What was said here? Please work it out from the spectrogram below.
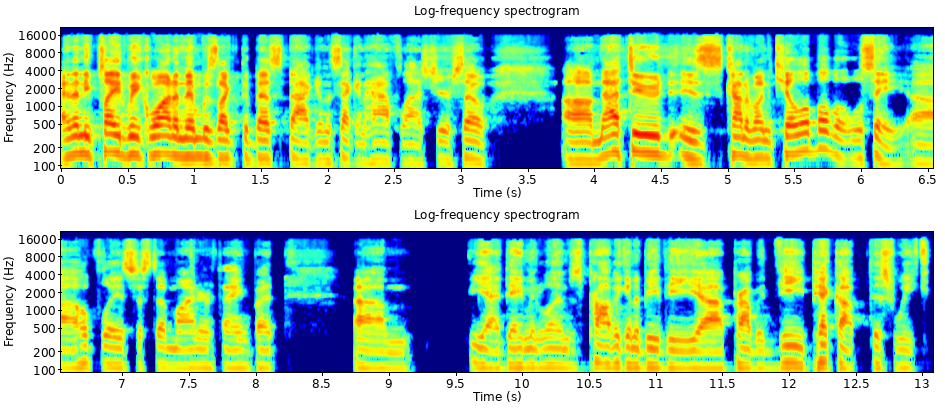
And then he played week one and then was like the best back in the second half last year. So um, that dude is kind of unkillable, but we'll see. Uh, hopefully it's just a minor thing. But um, yeah, Damien Williams is probably going to be the uh, probably the pickup this week.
